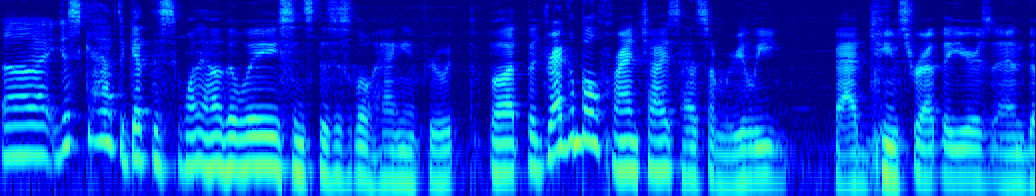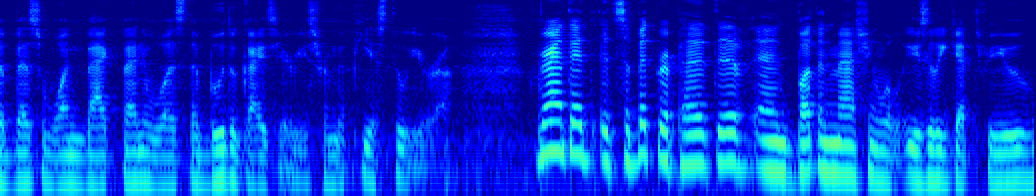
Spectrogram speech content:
Uh, just have to get this one out of the way since this is low hanging fruit. But the Dragon Ball franchise has some really bad games throughout the years, and the best one back then was the Budokai series from the PS2 era. Granted, it's a bit repetitive and button mashing will easily get through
